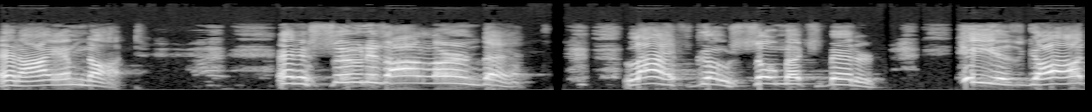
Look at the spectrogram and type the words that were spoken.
and I am not. And as soon as I learned that, life goes so much better. He is God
